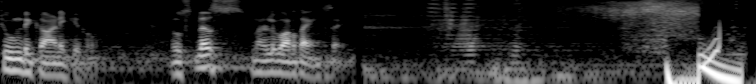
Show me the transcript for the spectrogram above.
ചൂണ്ടിക്കാണിക്കുന്നു. ന്യൂസ് ഡെസ്ക് മലയാളി വാർത്ത ഇൻസൈറ്റ് Música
